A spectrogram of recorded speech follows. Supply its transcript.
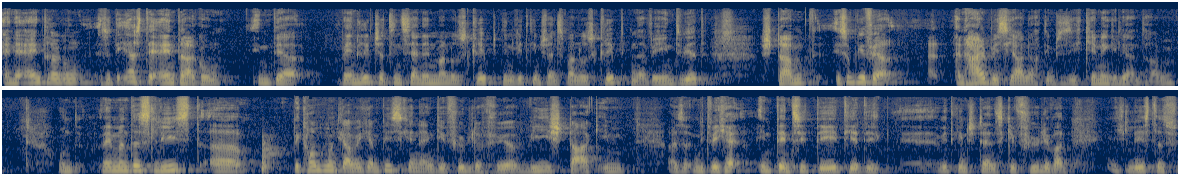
eine Eintragung, also die erste Eintragung in der Ben Richards in seinen Manuskripten, in Wittgensteins Manuskripten erwähnt wird, stammt, ist ungefähr ein halbes Jahr, nachdem sie sich kennengelernt haben. Und wenn man das liest, äh, bekommt man, glaube ich, ein bisschen ein Gefühl dafür, wie stark ihm, also mit welcher Intensität hier die äh, Wittgensteins Gefühle waren. Ich lese das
